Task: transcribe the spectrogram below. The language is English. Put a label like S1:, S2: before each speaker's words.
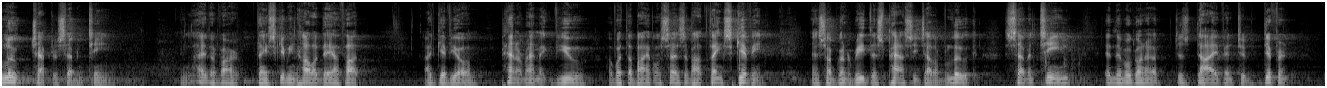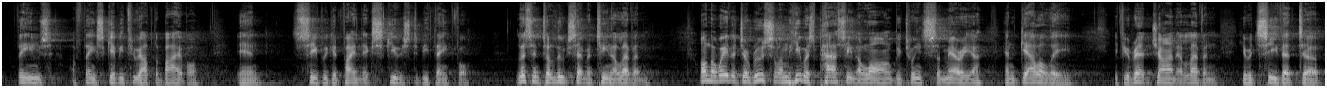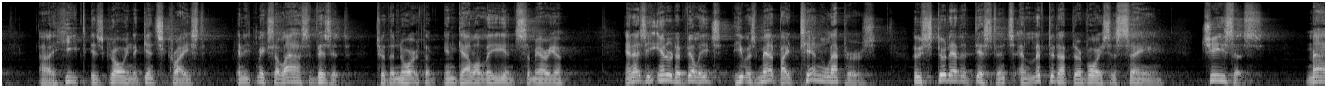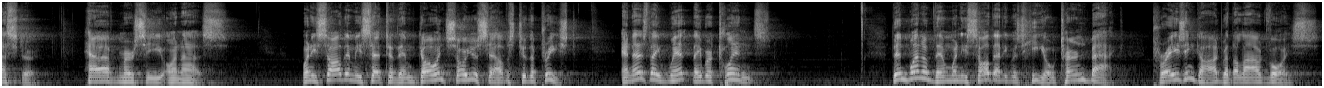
S1: Luke chapter 17. In light of our Thanksgiving holiday, I thought I'd give you a panoramic view of what the Bible says about Thanksgiving. And so I'm going to read this passage out of Luke 17, and then we're going to just dive into different themes of Thanksgiving throughout the Bible and see if we can find an excuse to be thankful. Listen to Luke 17 11. On the way to Jerusalem, he was passing along between Samaria and Galilee. If you read John 11, you would see that uh, uh, heat is growing against Christ, and he makes a last visit to the north of in Galilee and Samaria. And as he entered a village, he was met by ten lepers who stood at a distance and lifted up their voices, saying, Jesus, Master, have mercy on us. When he saw them, he said to them, Go and show yourselves to the priest. And as they went, they were cleansed. Then one of them, when he saw that he was healed, turned back, praising God with a loud voice.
